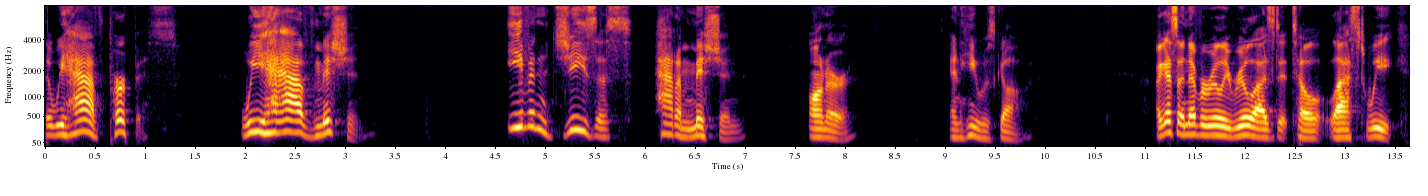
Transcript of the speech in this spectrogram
that we have purpose, we have mission. Even Jesus had a mission on earth, and he was God. I guess I never really realized it till last week.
